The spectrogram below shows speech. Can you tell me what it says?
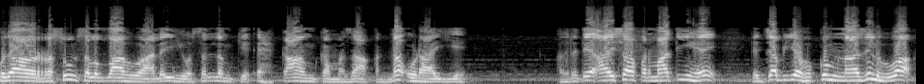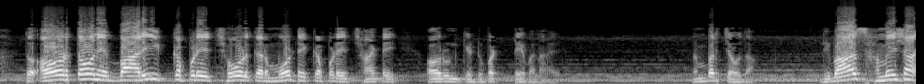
خدا اور رسول صلی اللہ علیہ وسلم کے احکام کا مذاق نہ اڑائیے۔ حضرت عائشہ فرماتی ہیں کہ جب یہ حکم نازل ہوا تو عورتوں نے باریک کپڑے چھوڑ کر موٹے کپڑے چھانٹے اور ان کے دوپٹے بنائے۔ نمبر چودہ، لباس ہمیشہ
